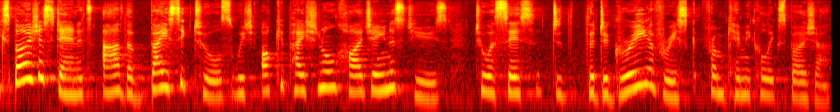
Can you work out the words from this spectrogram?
exposure standards are the basic tools which occupational hygienists use to assess the degree of risk from chemical exposure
